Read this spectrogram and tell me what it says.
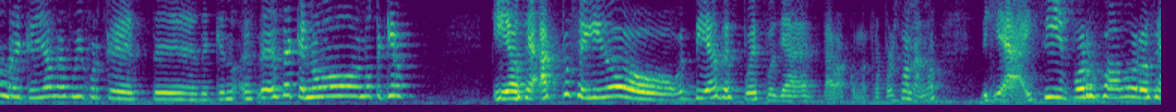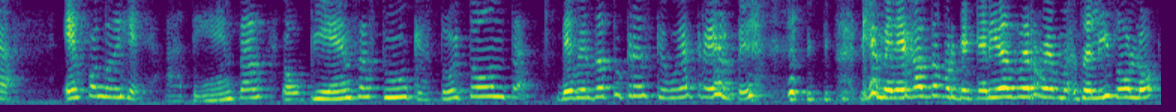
hombre, que ya me fui porque, este, de que no, es, de que no, no te quiero. Y, o sea, acto seguido, días después, pues ya estaba con otra persona, ¿no? Dije, ay, sí, por favor, o sea, es cuando dije, atentas, o piensas tú que estoy tonta. ¿De verdad tú crees que voy a creerte que me dejaste porque querías ser fe- feliz solo?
